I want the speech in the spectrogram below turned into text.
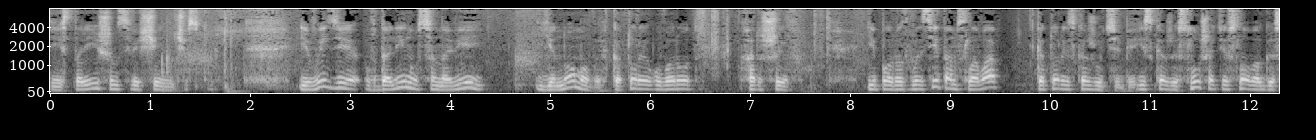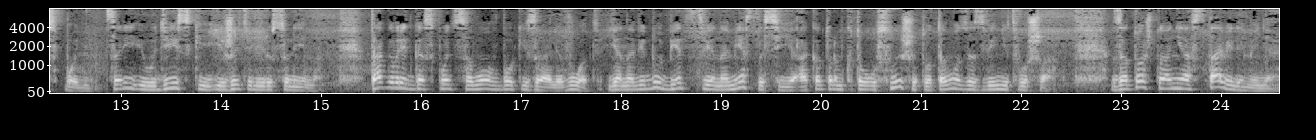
и старейшин священнических, и выйди в долину сыновей Еномовых, которые у ворот Харшив, и поразгласи там слова который скажу тебе, и скажи, слушайте слово Господне, цари иудейские и жители Иерусалима. Так говорит Господь Савов, Бог Израиля, вот, я наведу бедствие на место сие, о котором кто услышит, у того зазвенит в ушах. За то, что они оставили меня,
